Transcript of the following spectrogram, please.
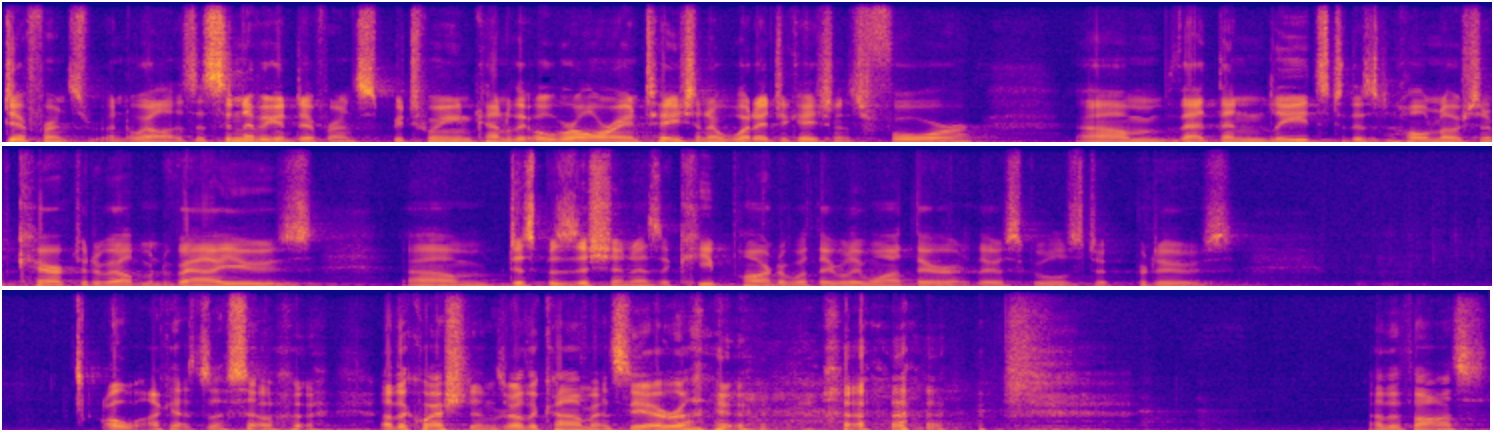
difference, well, it's a significant difference between kind of the overall orientation of what education is for um, that then leads to this whole notion of character development, values, um, disposition as a key part of what they really want their, their schools to produce. Oh, okay, so, so other questions, other comments? Yeah, really. other thoughts?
